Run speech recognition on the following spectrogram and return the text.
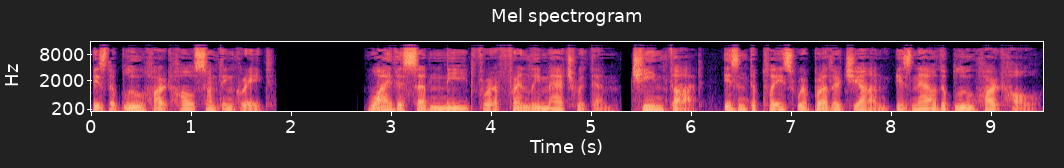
is the Blue Heart Hall something great? Why the sudden need for a friendly match with them? Qin thought, isn't the place where Brother Jiang is now the Blue Heart Hall?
